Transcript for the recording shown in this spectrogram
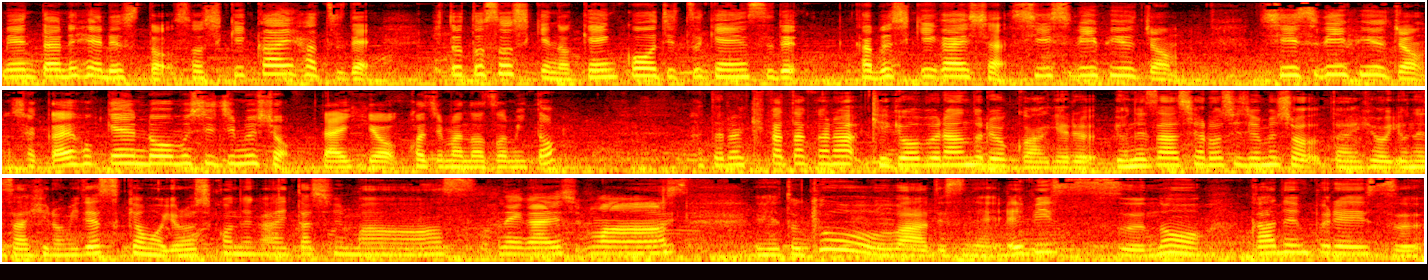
メンタルヘルスと組織開発で人と組織の健康を実現する株式会社 C3 フュージョン C3 フュージョン社会保険労務士事務所代表小島のぞみと。働き方から企業ブランド力を上げる米沢社労士事務所代表米沢ひろみです。今日もよろしくお願いいたします。お願いします、えっ、と今日はですね恵比寿のガーデンプレイス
